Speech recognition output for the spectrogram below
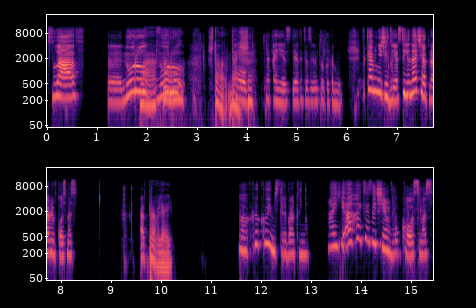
Флав, э, Нуру, Флаф, Нуру, Нуру. Что дальше? наконец-то, я хотела сказать только ко мне. Камень не чудес, или иначе отправлю в космос. Отправляй. Ах, какой мистер Бак? А, я, а хотя зачем в космос?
